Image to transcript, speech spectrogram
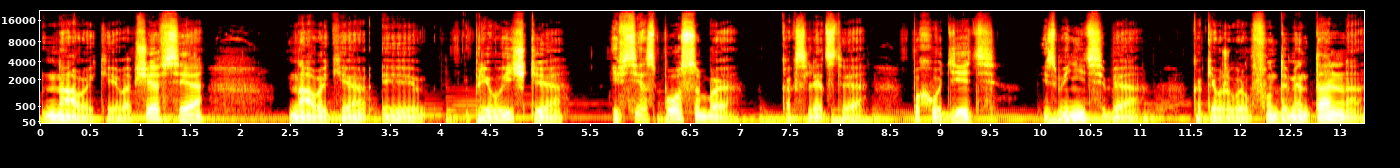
навыке. Вообще все навыки и привычки и все способы, как следствие, похудеть, изменить себя, как я уже говорил, фундаментально,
